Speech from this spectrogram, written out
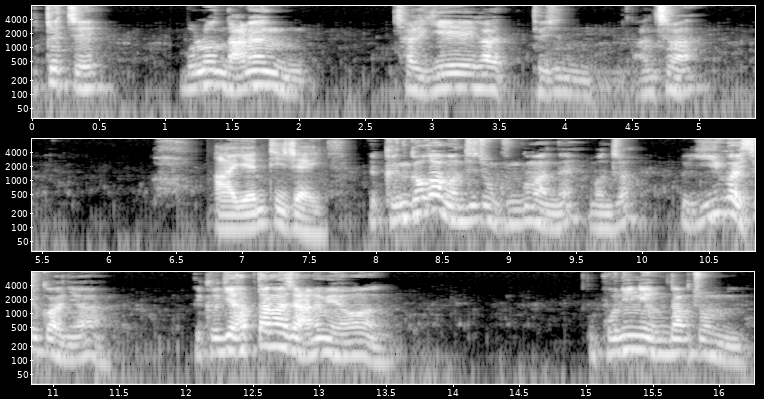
있겠지. 물론 나는 잘 이해가 되진 않지만 INTJ, 근거가 뭔지 좀 궁금한데. 먼저 이유가 있을 거 아니야. 그게 합당하지 않으면 본인이 응당 좀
